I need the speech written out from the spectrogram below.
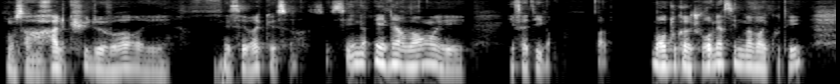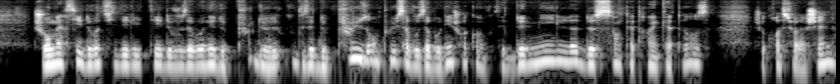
Je commence à ras le cul de le voir. Et, et c'est vrai que ça, c'est c'est éner- énervant et, et fatigant. Voilà. Bon, en tout cas, je vous remercie de m'avoir écouté. Je vous remercie de votre fidélité, de vous abonner vous êtes de plus en plus à vous abonner. Je crois que vous êtes 2294, je crois, sur la chaîne,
